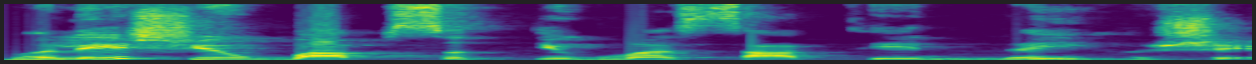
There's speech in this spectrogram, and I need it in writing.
ભલે શિવ બાપ સતયુગમાં સાથે નહીં હશે,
